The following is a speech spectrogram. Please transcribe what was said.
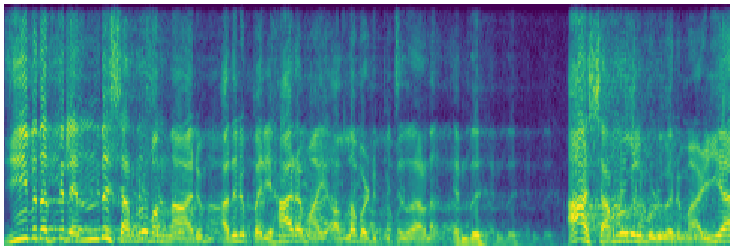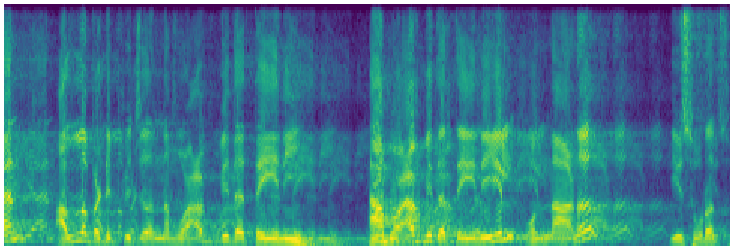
ജീവിതത്തിൽ എന്ത് ഷർറ് വന്നാലും അതിന് പരിഹാരമായി അള്ള പഠിപ്പിച്ചതാണ് എന്ത്? ആ ഷർറുകൾ മുഴുവനും അഴിയാൻ അള്ള പഠിപ്പിച്ചു തന്ന മുഅവ്വിദ തൈനി ആ മുഅവ്വിദ തൈനിയിൽ ഒന്നാണ് ഈ സൂറത്ത്.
